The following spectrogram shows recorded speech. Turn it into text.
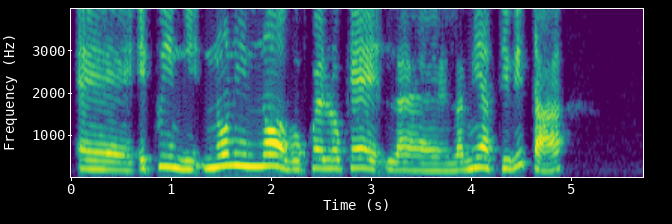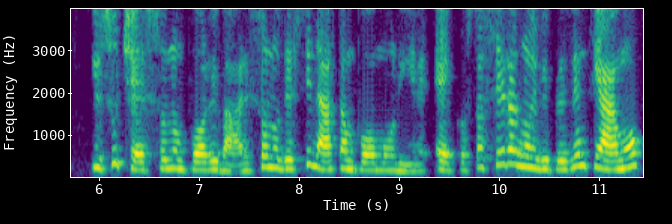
eh, e quindi non innovo quello che è la, la mia attività, il successo non può arrivare, sono destinata un po' a morire. Ecco, stasera noi vi presentiamo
